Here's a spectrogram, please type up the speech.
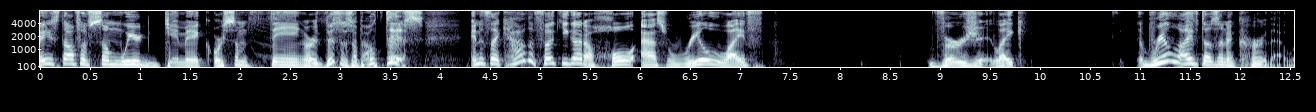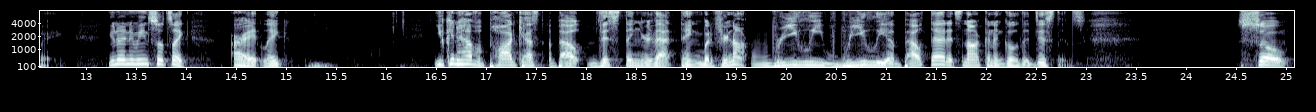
based off of some weird gimmick or something or this is about this. And it's like, how the fuck you got a whole ass real life version? Like, real life doesn't occur that way. You know what I mean? So it's like, all right, like, you can have a podcast about this thing or that thing, but if you're not really, really about that, it's not going to go the distance. So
